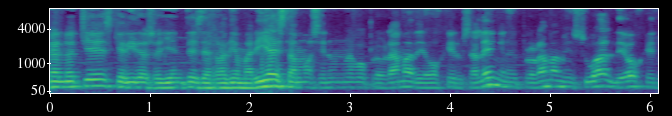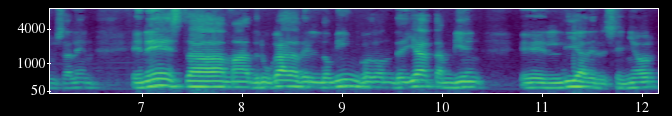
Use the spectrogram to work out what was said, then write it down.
Buenas noches, queridos oyentes de Radio María. Estamos en un nuevo programa de O Jerusalén, en el programa mensual de O Jerusalén, en esta madrugada del domingo, donde ya también el día del Señor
